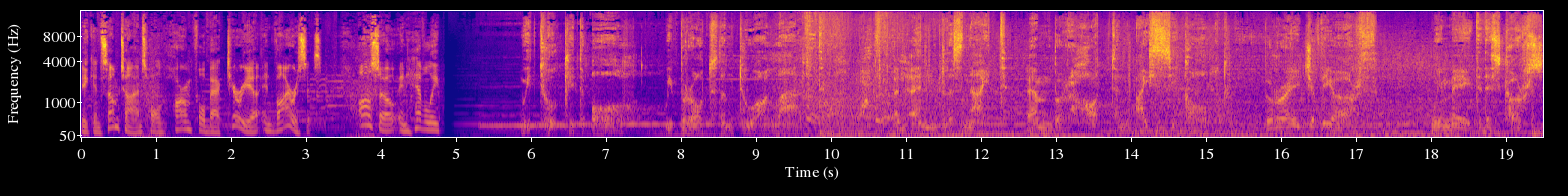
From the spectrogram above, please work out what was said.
It can sometimes hold harmful bacteria and viruses. Also, in heavily we took it all. We brought them to our land. An endless night, ember hot and icy cold. The rage of the earth. We made this curse.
